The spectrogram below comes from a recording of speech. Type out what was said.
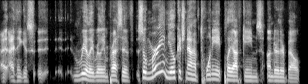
I, I think is uh, really, really impressive. So Murray and Jokic now have 28 playoff games under their belt.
